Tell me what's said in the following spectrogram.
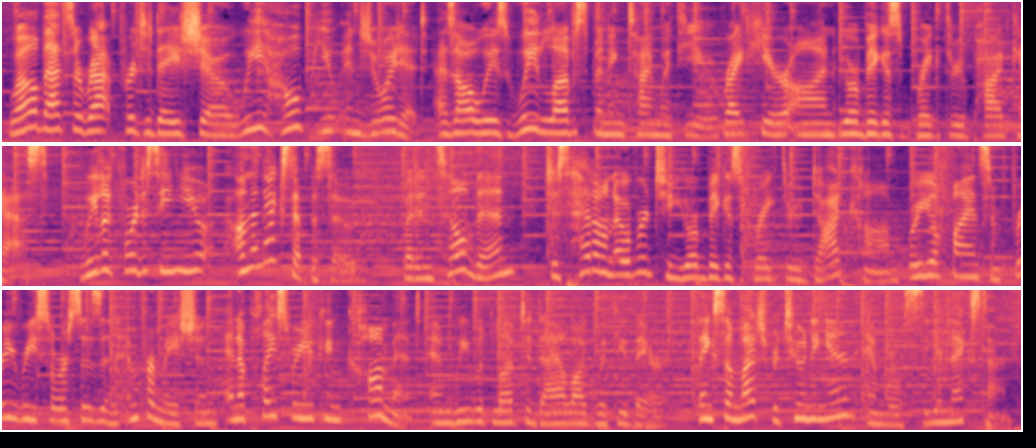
Well, that's a wrap for today's show. We hope you enjoyed it. As always, we love spending time with you right here on Your Biggest Breakthrough podcast. We look forward to seeing you on the next episode. But until then, just head on over to yourbiggestbreakthrough.com where you'll find some free resources and information and a place where you can comment, and we would love to dialogue with you there. Thanks so much for tuning in, and we'll see you next time.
